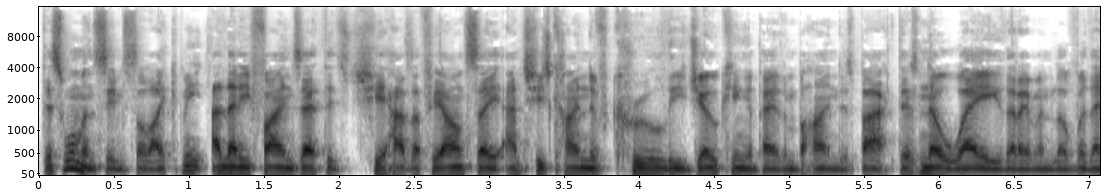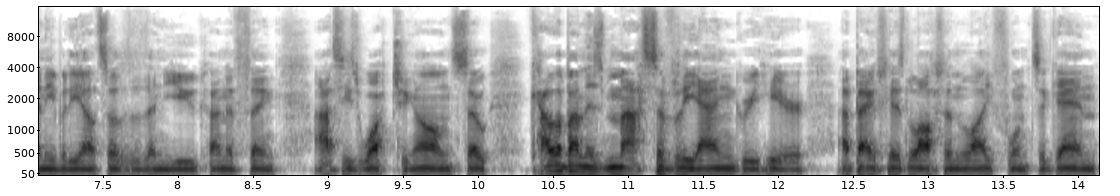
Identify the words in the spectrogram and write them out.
this woman seems to like me. And then he finds out that she has a fiance and she's kind of cruelly joking about him behind his back. There's no way that I'm in love with anybody else other than you kind of thing as he's watching on. So Caliban is massively angry here about his lot in life once again.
